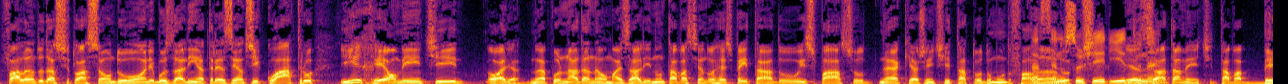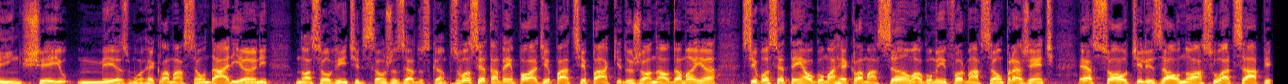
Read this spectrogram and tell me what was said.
falando da situação do ônibus da linha 304 e realmente. Olha, não é por nada não, mas ali não estava sendo respeitado o espaço, né, que a gente tá todo mundo falando. sendo sugerido, né? Exatamente, estava bem cheio mesmo. Reclamação da Ariane, nossa ouvinte de São José dos Campos. Você também pode participar aqui do Jornal da Manhã. Se você tem alguma reclamação, alguma informação pra gente, é só utilizar o nosso WhatsApp.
